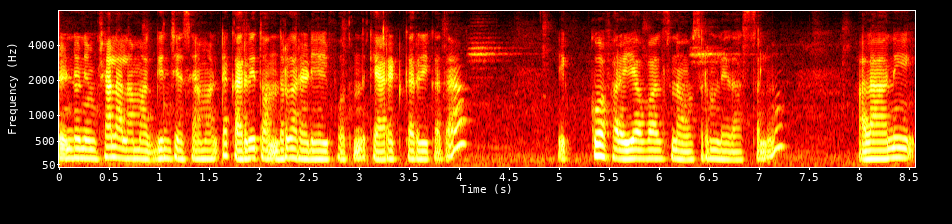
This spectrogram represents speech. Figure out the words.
రెండు నిమిషాలు అలా మగ్గించేసామంటే కర్రీ తొందరగా రెడీ అయిపోతుంది క్యారెట్ కర్రీ కదా. ఎక్కువ ఫ్రై అవ్వాల్సిన అవసరం లేదు అస్సలు. అలా అని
